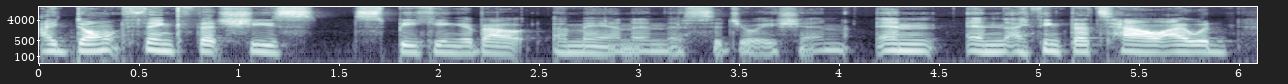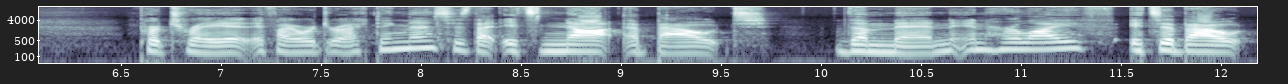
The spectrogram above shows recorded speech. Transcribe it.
I don't think that she's speaking about a man in this situation. And and I think that's how I would portray it if I were directing this is that it's not about the men in her life. It's about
